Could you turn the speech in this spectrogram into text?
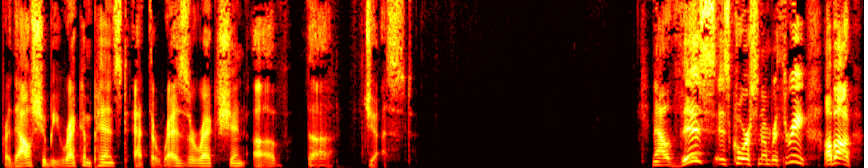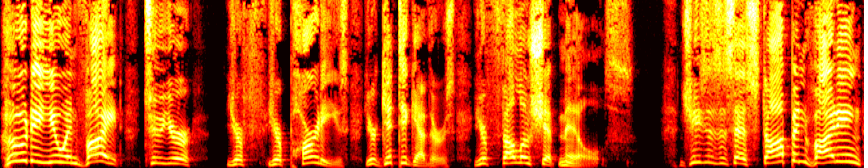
for thou shalt be recompensed at the resurrection of the just. Now, this is course number three about who do you invite to your your, your parties, your get togethers, your fellowship meals. Jesus says, stop inviting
